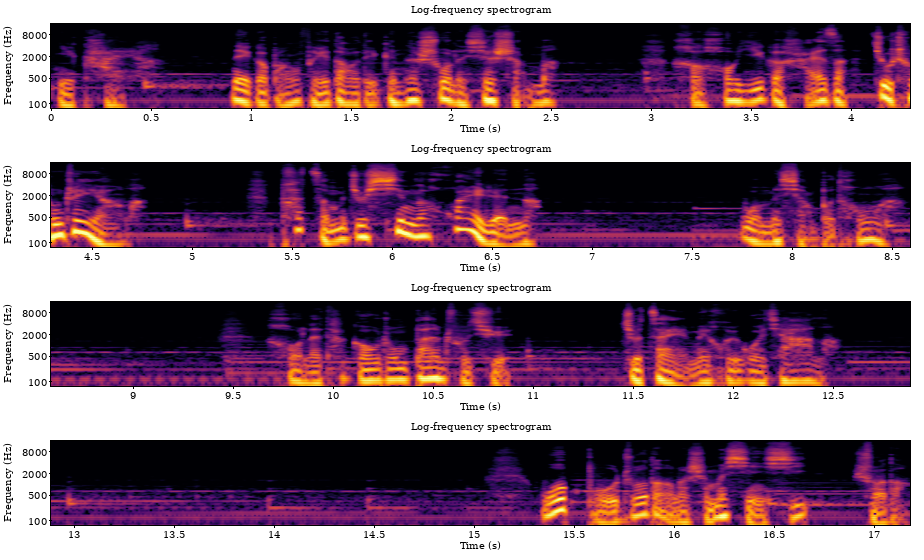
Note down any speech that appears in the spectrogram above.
你看呀，那个绑匪到底跟他说了些什么？好好一个孩子就成这样了，他怎么就信了坏人呢？我们想不通啊。后来他高中搬出去，就再也没回过家了。我捕捉到了什么信息？说道：“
